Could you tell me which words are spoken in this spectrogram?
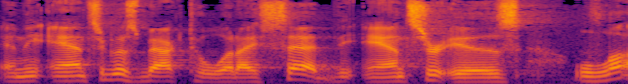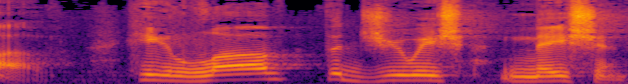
And the answer goes back to what I said. The answer is love. He loved the Jewish nation.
